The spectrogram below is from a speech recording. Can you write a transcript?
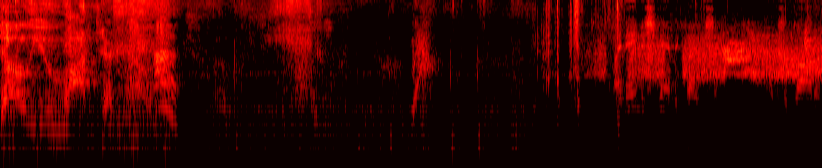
So you want to know? My name is Stanley Ferguson. I was a guard at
